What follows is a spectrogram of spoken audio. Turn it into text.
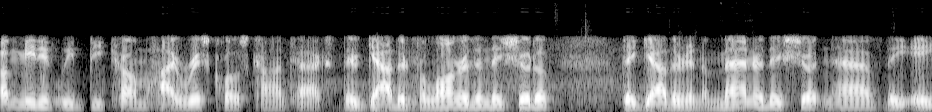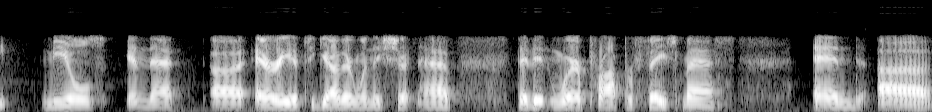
immediately become high risk close contacts. They gathered for longer than they should have. They gathered in a manner they shouldn't have. They ate meals in that uh, area together when they shouldn't have. They didn't wear proper face masks, and uh,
